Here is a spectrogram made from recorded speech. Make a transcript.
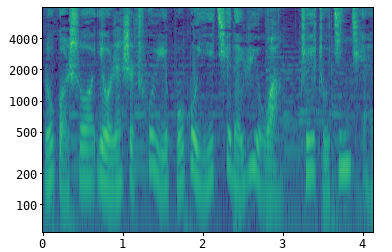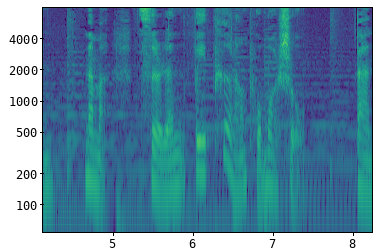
如果说有人是出于不顾一切的欲望追逐金钱，那么此人非特朗普莫属。但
